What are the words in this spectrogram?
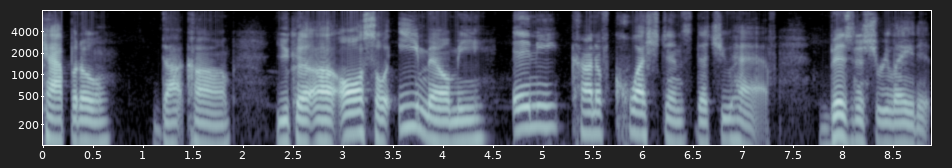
capital.com. You could uh, also email me any kind of questions that you have, business related,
